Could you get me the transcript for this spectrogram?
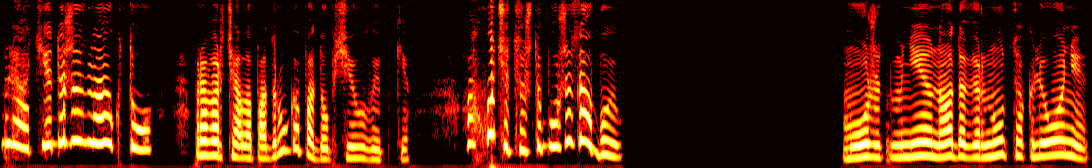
«Блядь, я даже знаю, кто!» – проворчала подруга под общей улыбки. «А хочется, чтобы уже забыл». «Может, мне надо вернуться к Лене?»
